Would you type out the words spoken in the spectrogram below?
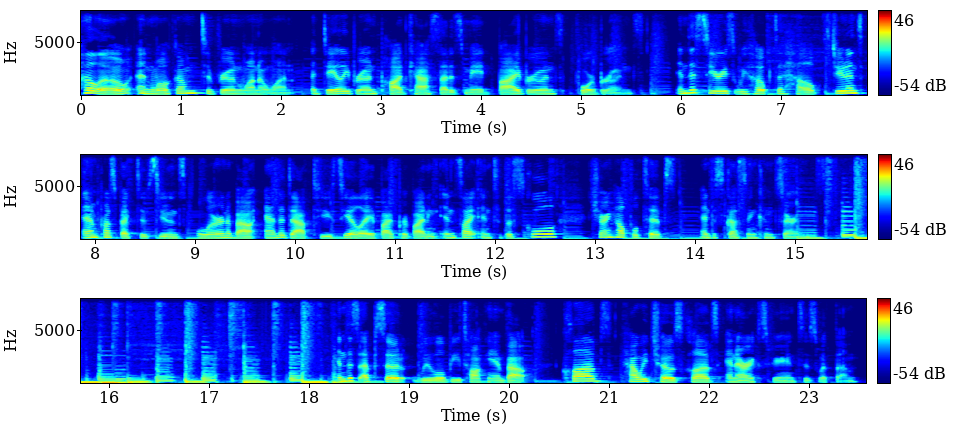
Hello, and welcome to Bruin 101, a daily Bruin podcast that is made by Bruins for Bruins. In this series, we hope to help students and prospective students learn about and adapt to UCLA by providing insight into the school, sharing helpful tips, and discussing concerns. In this episode, we will be talking about clubs, how we chose clubs, and our experiences with them.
